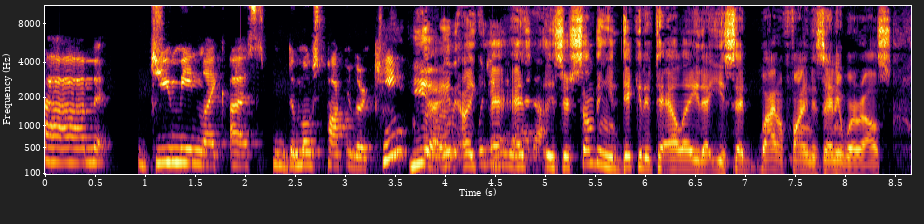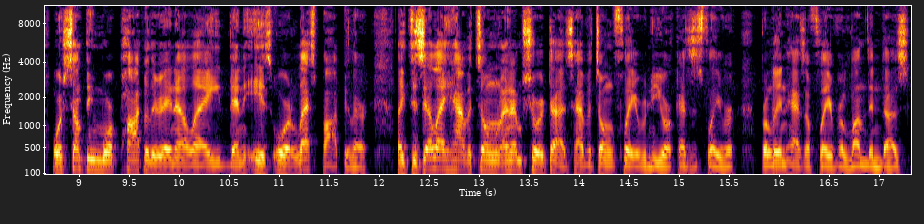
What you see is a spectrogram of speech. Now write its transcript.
Um, do you mean like us, the most popular kink? Yeah, and like, what do you mean by as, is there something indicative to LA that you said, well, I don't find this anywhere else, or something more popular in LA than is, or less popular? Like, does LA have its own, and I'm sure it does, have its own flavor? New York has its flavor, Berlin has a flavor, London does.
